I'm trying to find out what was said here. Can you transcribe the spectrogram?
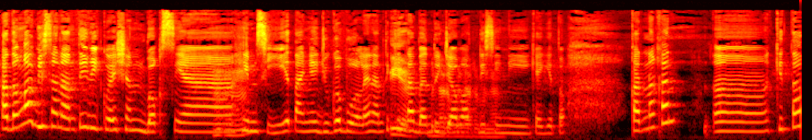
Atau nggak bisa nanti di question boxnya Mm-mm. Himsi tanya juga boleh nanti Iya, kita bantu benar, jawab benar, di benar. sini kayak gitu. Karena kan eh, kita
